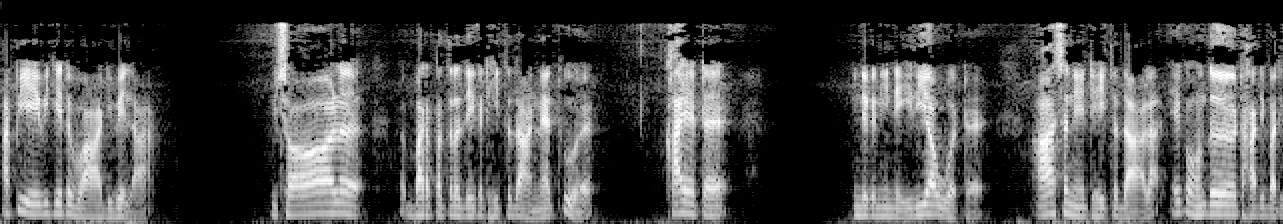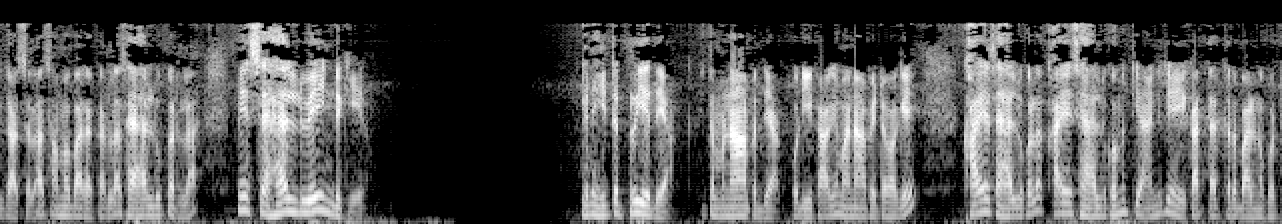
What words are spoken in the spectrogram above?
අපි ඒ විදිහට වාඩි වෙලා විශාල බරපතල දෙයකට හිත දාන්න නැතුව කයට ඉඳගෙන ඉන්න ඉරියව්වට ආසනයේට හිත දාලා ඒක හොඳට හරි පරි ගස්සලා සමබර කරලා සැහැල්ලු කරලා මේ සැහැල්ලුවේ ඉන්න කියනවා. එන හිත ප්‍රිය දෙයක්, හිත මනාප දෙයක්, පොඩි එකාගේ මනාපෙට වගේ කය සැහැල්ලු කරලා කය සැහැල්ලුකම තියාගෙන ඒකත් ඇත්තට බලනකොට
